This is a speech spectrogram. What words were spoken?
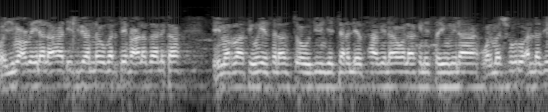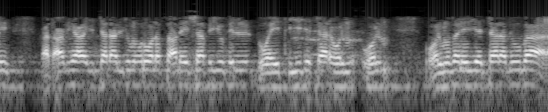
ويجمع بين الأحاديث بأنه قد فعل ذلك في مرات وهي ثلاثة أوجه ججر لأصحابنا ولكن السيومنا والمشهور الذي قطع بها ججر الجمهور ونص عليه الشافعي في البويتي ججر والمزني ججر دوبا.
